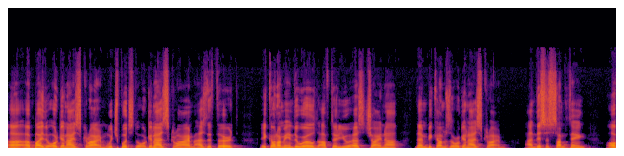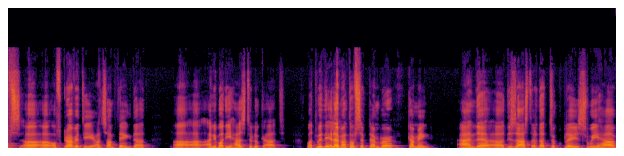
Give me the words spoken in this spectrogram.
uh, uh, by the organized crime, which puts the organized crime as the third economy in the world after US, China, then becomes the organized crime. And this is something of, uh, uh of gravity and something that uh, uh, anybody has to look at. But with the 11th of September coming, and the disaster that took place, we have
